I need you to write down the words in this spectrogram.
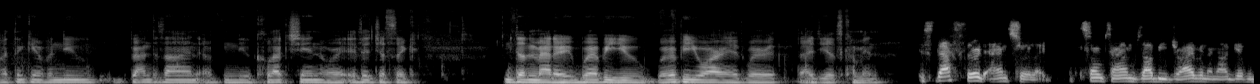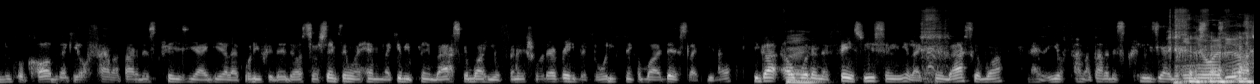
are thinking of a new brand design of a new collection or is it just like it doesn't matter wherever you wherever you are is where the ideas come in It's that third answer. Like sometimes I'll be driving and I'll give Duke a call, like, yo, fam, I thought of this crazy idea. Like, what if you did this? So same thing with him. Like he'll be playing basketball, he'll finish whatever. He'll be like, what do you think about this? Like, you know, he got elbowed Right. in the face recently, like playing basketball. And I was like, yo, fam, I thought of this crazy idea. New idea?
